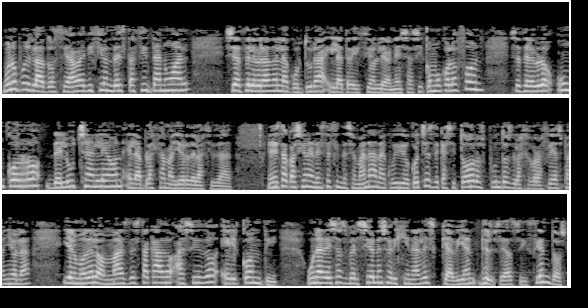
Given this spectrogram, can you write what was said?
Bueno, pues la doceava edición de esta cita anual se ha celebrado en la cultura y la tradición leonesa. Así como colofón, se celebró un corro de lucha en León en la Plaza Mayor de la ciudad. En esta ocasión, en este fin de semana, han acudido coches de casi todos los puntos de la geografía española y el modelo más destacado ha sido el Conti, una de esas versiones originales que habían del SEAT 600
